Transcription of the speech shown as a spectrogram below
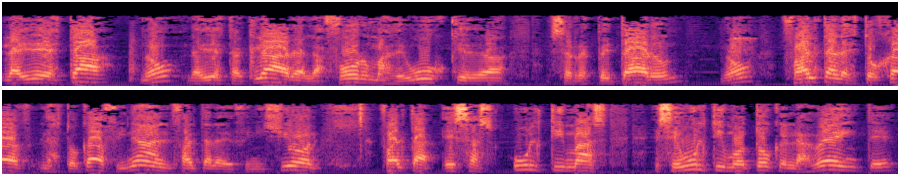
la idea está, ¿no? La idea está clara, las formas de búsqueda se respetaron, ¿no? Falta la estocada, la estocada final, falta la definición, falta esas últimas, ese último toque en las 20.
